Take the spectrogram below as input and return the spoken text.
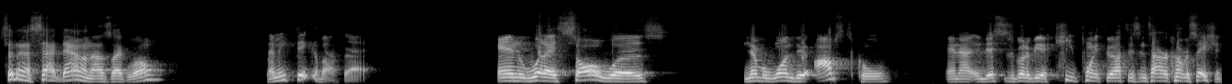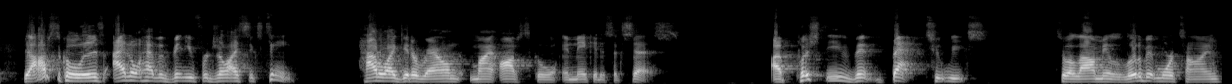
So then I sat down I was like, well, let me think about that. And what I saw was number one, the obstacle, and, I, and this is going to be a key point throughout this entire conversation. The obstacle is I don't have a venue for July 16th. How do I get around my obstacle and make it a success? I pushed the event back two weeks to allow me a little bit more time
